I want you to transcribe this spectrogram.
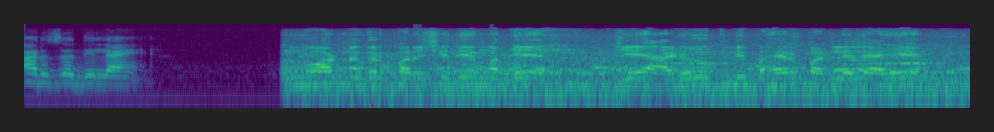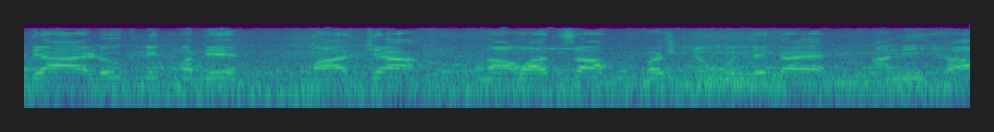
अर्ज दिलाय. कुंदवाड नगर परिषदेमध्ये जे ऑडिओ क्लिप बाहेर पडलेले आहे त्या ऑडिओ क्लिपमध्ये माझ्या नावाचा स्पष्ट उल्लेख आहे. आणि हा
